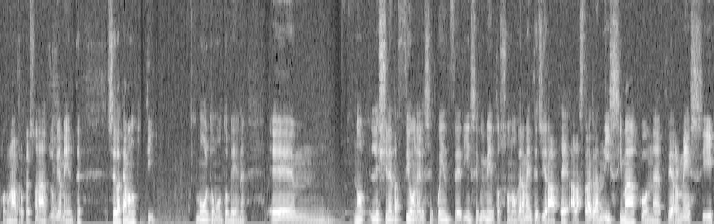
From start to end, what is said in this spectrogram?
con un altro personaggio ovviamente se la cavano tutti molto molto bene. Ehm, no, le scene d'azione le sequenze di inseguimento sono veramente girate alla stragrandissima con permessi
